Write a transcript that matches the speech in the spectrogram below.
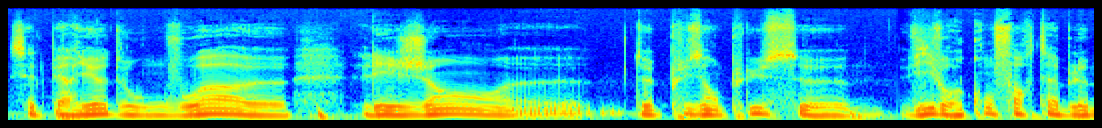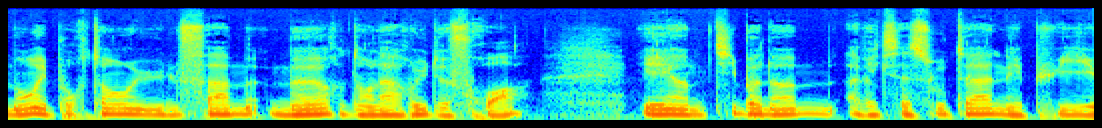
cette période où on voit euh, les gens euh, de plus en plus euh, vivre confortablement et pourtant une femme meurt dans la rue de froid et un petit bonhomme avec sa soutane et puis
